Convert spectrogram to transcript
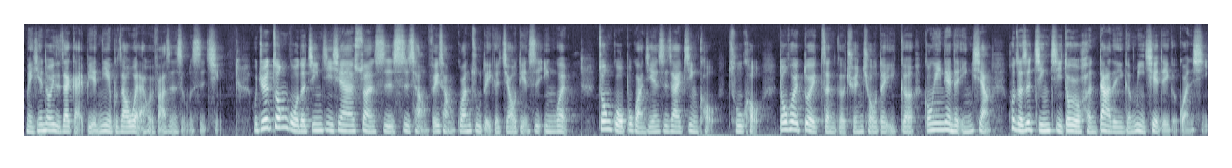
每天都一直在改变，你也不知道未来会发生什么事情。我觉得中国的经济现在算是市场非常关注的一个焦点，是因为。中国不管今天是在进口、出口，都会对整个全球的一个供应链的影响，或者是经济都有很大的一个密切的一个关系。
